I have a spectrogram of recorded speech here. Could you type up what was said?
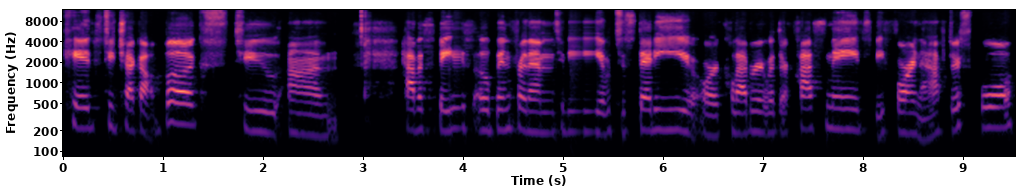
kids to check out books, to um, have a space open for them to be able to study or collaborate with their classmates before and after school.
